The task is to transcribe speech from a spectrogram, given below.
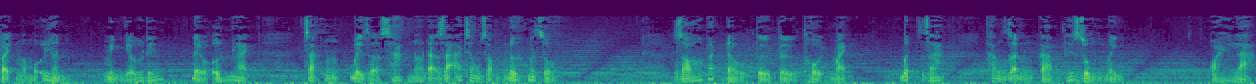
vậy mà mỗi lần mình nhớ đến đều ớn lạnh, chắc bây giờ xác nó đã dã trong dòng nước mất rồi. Gió bắt đầu từ từ thổi mạnh, bất giác thằng dần cảm thấy rùng mình. Quái lạ,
